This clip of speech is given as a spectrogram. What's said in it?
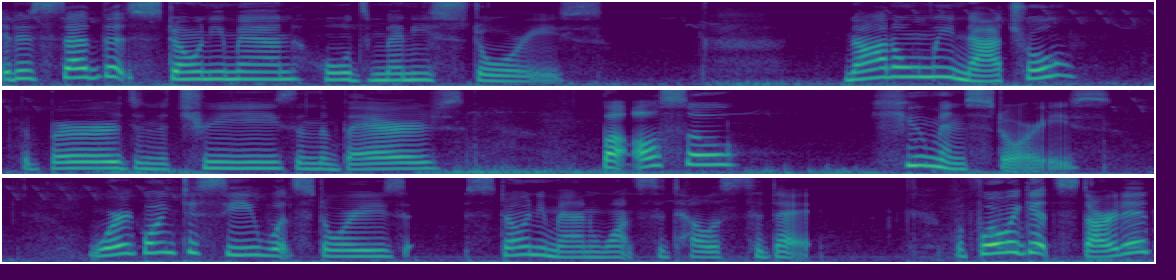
It is said that Stony Man holds many stories. Not only natural, the birds and the trees and the bears, but also human stories. We're going to see what stories Stony Man wants to tell us today. Before we get started,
